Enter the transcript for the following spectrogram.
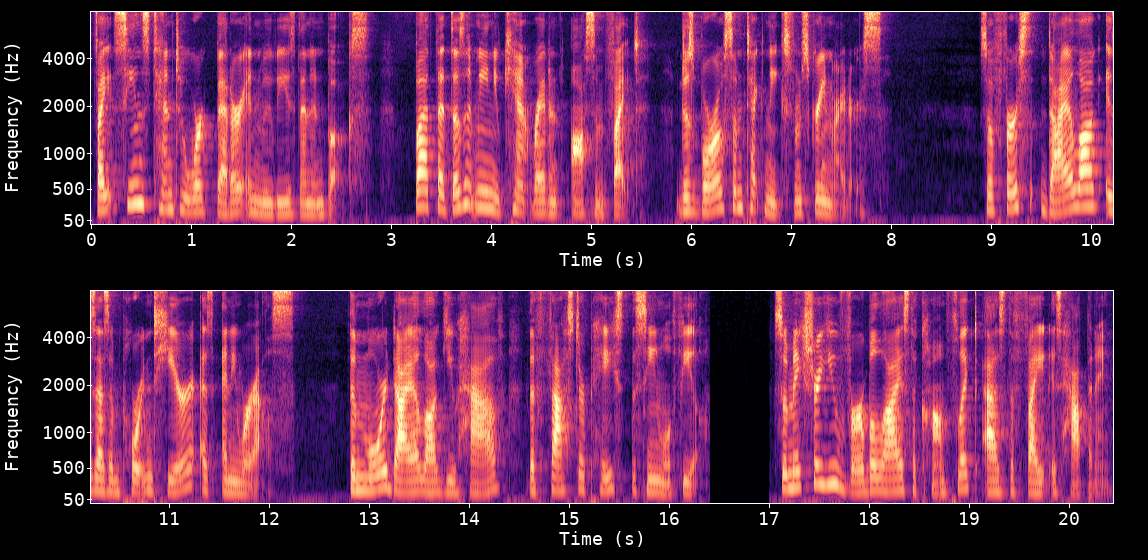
fight scenes tend to work better in movies than in books. But that doesn't mean you can't write an awesome fight. Just borrow some techniques from screenwriters. So, first, dialogue is as important here as anywhere else. The more dialogue you have, the faster paced the scene will feel. So, make sure you verbalize the conflict as the fight is happening.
